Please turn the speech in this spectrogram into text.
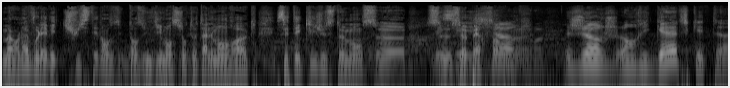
Mais alors là, vous l'avez twisté dans, une dimension totalement rock. C'était qui justement ce, ce, performeur? Georges Henri Getch, qui est euh,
